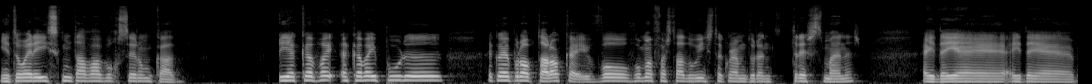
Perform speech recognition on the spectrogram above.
E então era isso que me estava a aborrecer um bocado. E acabei, acabei por. Uh, acabei por optar, ok, vou, vou me afastar do Instagram durante 3 semanas. A ideia é, a ideia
